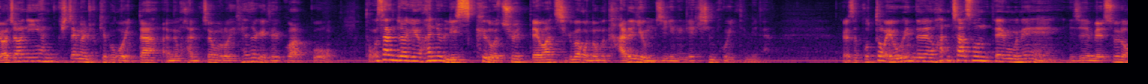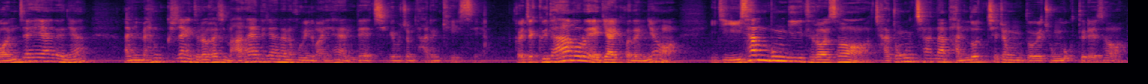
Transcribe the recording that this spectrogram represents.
여전히 한국 시장을 좋게 보고 있다라는 관점으로 해석이 될 것 같고 통상적인 환율 리스크 노출 때와 지금하고 너무 다르게 움직이는 게 핵심 포인트입니다. 그래서 보통 외국인들은 환차손 때문에 이제 매수를 언제 해야 되냐 아니면 한국 시장에 들어가지 말아야 되냐는 고민을 많이 하는데 지금은 좀 다른 케이스예요. 그러니까 그 다음으로 얘기할 거는요. 이제 2, 3분기 들어서 자동차나 반도체 정도의 종목들에서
